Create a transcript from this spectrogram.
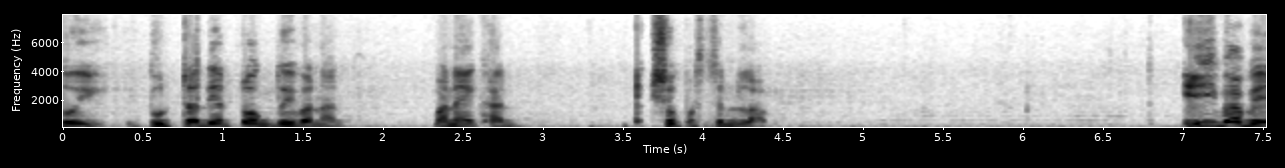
দই দুধটা দিয়ে টক দই বানান বানায় খান। একশো পার্সেন্ট লাভ। এইভাবে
